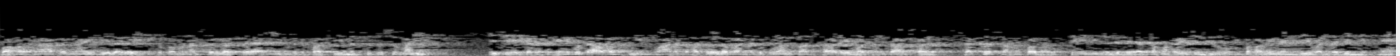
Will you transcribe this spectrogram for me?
භාවනා කරනයි කියලා ඒ ටික පමණක් කරලා සෑහීමකටපත් වීම සුදුසුමයි. ඒකේ කරත කෙනෙකුට අවස් නිර්වාණ ධාතුව ලබන්නට පුළුවන් සංසාරයේ වසන තාක්කල් සැප සම්පත් භුක්ති විඳින්නට බෑ සමහර විට නිරෝගී භාවය වෙන දේවල් ලැබෙන්නේ නැහැ.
